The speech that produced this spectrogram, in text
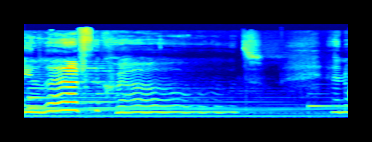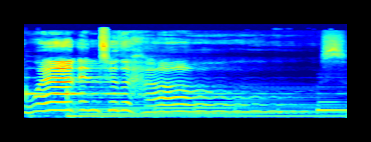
he left the crowds and went into the house.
